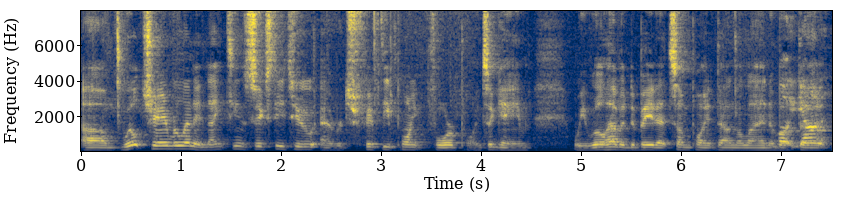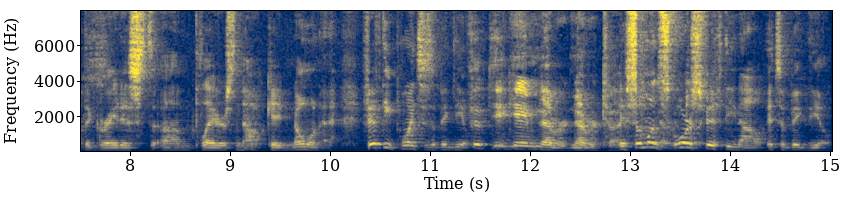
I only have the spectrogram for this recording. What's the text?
Um, Wilt Chamberlain in 1962 averaged 50.4 points a game. We will have a debate at some point down the line about About the, the greatest um, players. No, okay, no one. 50 points is a big deal. Fifty a game, never, never touched. If someone Never scores touched. 50 now, it's a big deal.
